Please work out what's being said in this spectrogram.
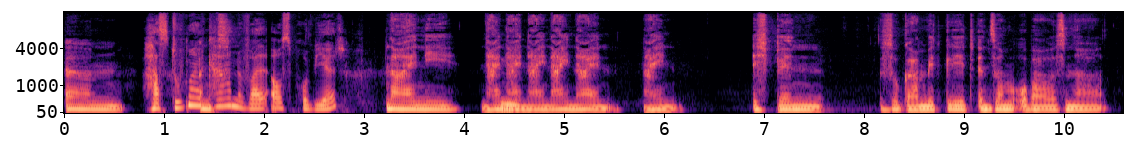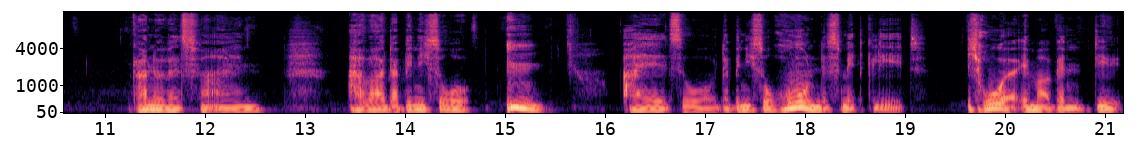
Ähm, Hast du mal Karneval ausprobiert? Nein, nie. Nein, nein, nein, nein, nein, nein. Ich bin sogar Mitglied in so einem Oberhausener Karnevalsverein. Aber da bin ich so, also, da bin ich so ruhendes Mitglied. Ich ruhe immer, wenn die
